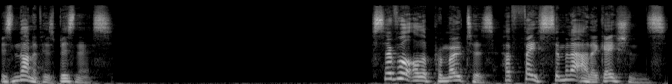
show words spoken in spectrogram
is none of his business. Several other promoters have faced similar allegations.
